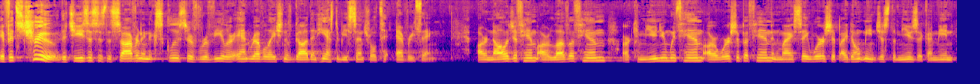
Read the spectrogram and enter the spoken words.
If it's true that Jesus is the sovereign and exclusive revealer and revelation of God, then he has to be central to everything our knowledge of Him, our love of Him, our communion with Him, our worship of Him. And when I say worship, I don't mean just the music. I mean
